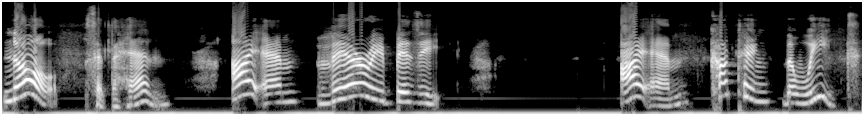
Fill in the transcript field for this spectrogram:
No, said the hen. I am very busy. I am cutting the wheat.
